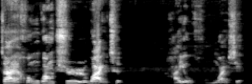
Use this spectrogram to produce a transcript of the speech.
在红光区域外侧还有红外线。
